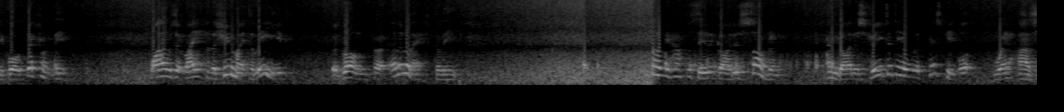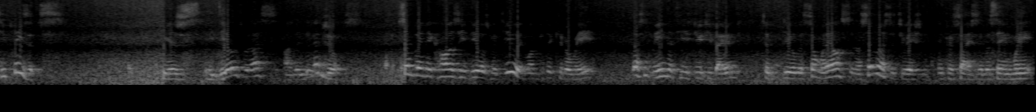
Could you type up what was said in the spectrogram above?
people differently? Why was it right for the Shunammite to leave, but wrong for Elimelech to leave? Well, we have to say that God is sovereign, and God is free to deal with his people where as he pleases. He, is, he deals with us as individuals. Simply because he deals with you in one particular way doesn't mean that he's duty bound to deal with someone else in a similar situation in precisely the same way.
